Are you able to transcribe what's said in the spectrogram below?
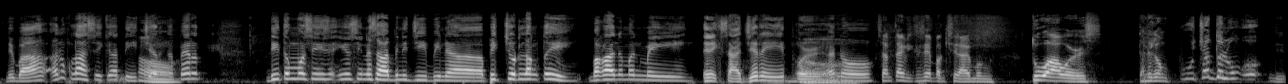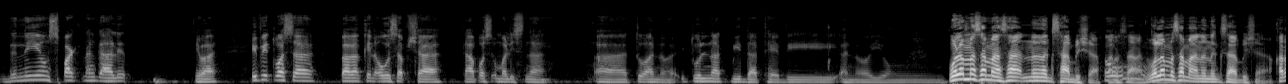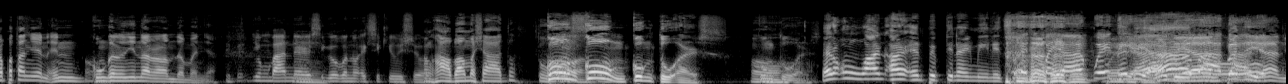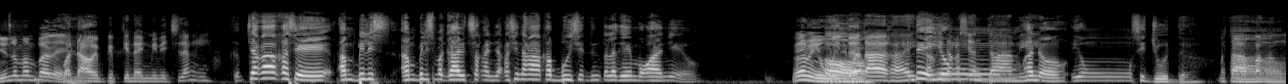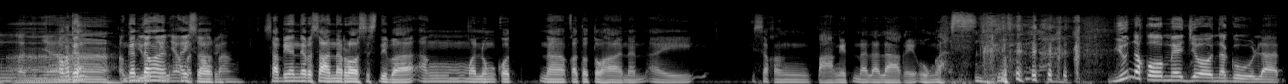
'Di ba? Anong klase ka, teacher Oo. ka? Pero dito mo si yung sinasabi ni GB na picture lang 'to eh. Baka naman may exaggerate or Oo. ano. Sometimes kasi pag sinabi mong two hours, talagang, pucha, dalawang, oh. Doon na yung spark ng galit. Di ba? If it was a, parang kinausap siya, tapos umalis na, ah, to ano, it will not be that heavy, ano, yung... Walang masama sa, na nagsabi siya para Oo. sa akin. Walang masama na nagsabi siya. Karapatan niya yun. And kung gano'n yung nararamdaman niya. if it- yung manner siguro ng execution. Ang haba masyado. Two Kung, hours. kung, kung 2 hours. Kung Oo. 2 hours. Pero kung 1 hour and 59 minutes, Pwede pa yan, pwede, Pwede yan. yan. Pwede yan. Pwede yan. Yun naman pala eh. 1 hour and 59 minutes lang eh. Tsaka kasi, ang bilis, ang bilis magalit sa kanya kasi nakakabuisit din talaga yung mukha niya, eh, oh. Alam mo yung wig na? Matakay. Hindi, yung, kasi ang dami. ano, yung si Jude. Matapang Ah. ang ano niya. Ang, Ah. ang ganda nga, niya, ay sorry. matapang. Sabi nga ni Rosana Roses, di ba, ang malungkot na katotohanan ay isa kang pangit na lalaki, ungas. Yun ako medyo nagulat.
